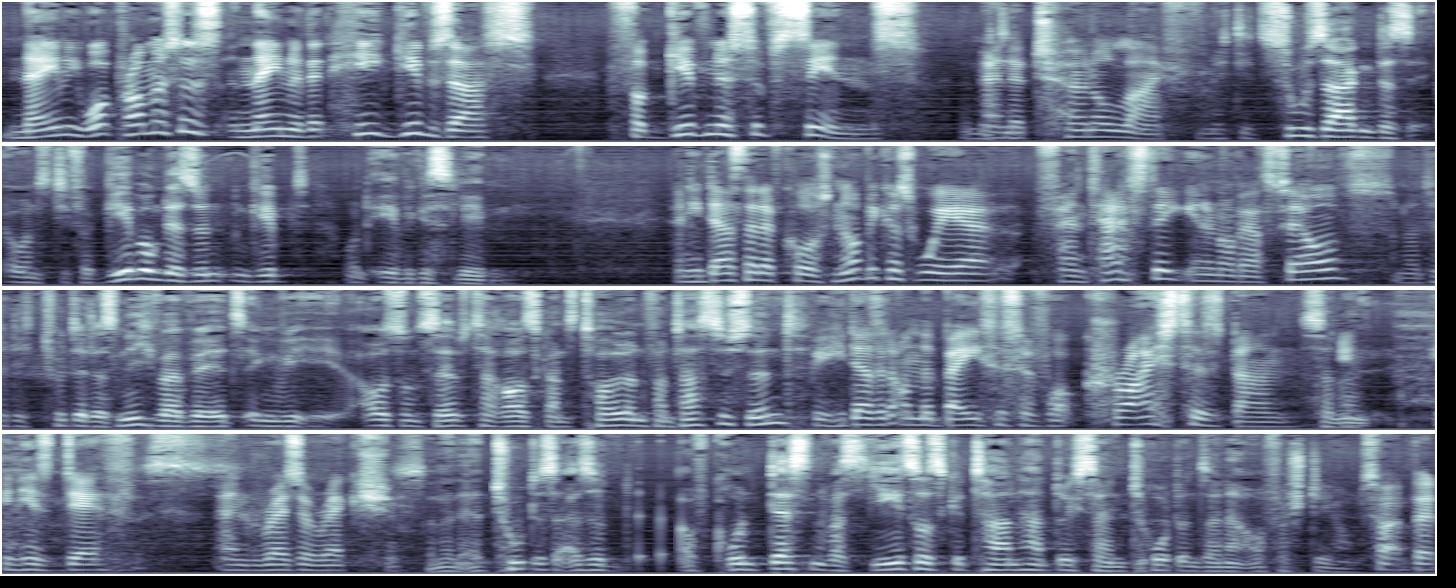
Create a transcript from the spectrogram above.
Namely, what promises? Namely, that He gives us forgiveness of sins Damit and die- eternal life. Nämlich die Zusagen, dass er uns die Vergebung der Sünden gibt und ewiges Leben. And He does that, of course, not because we're fantastic in and of ourselves, Und natürlich tut er das nicht, weil wir jetzt irgendwie aus uns selbst heraus ganz toll und fantastisch sind, but He does it on the basis of what Christ has done in, sondern, in His death and resurrection. sondern er tut es also aufgrund dessen, was Jesus getan hat durch seinen Tod und seine Auferstehung. Sorry, but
